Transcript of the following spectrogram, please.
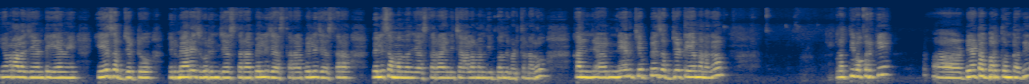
న్యూమరాలజీ అంటే ఏమి? ఏ సబ్జెక్టు? మీరు మ్యారేజ్ గురించి చేస్తారా? పెళ్ళి చేస్తారా? పెళ్ళి చేస్తారా? పెళ్ళి సంబంధం చేస్తారా? అని చాలామంది ఇబ్బంది పెడుతున్నారు. కానీ నేను చెప్పే సబ్జెక్ట్ ఏమనగా ప్రతి ఒక్కరికి డేట్ ఆఫ్ బర్త్ ఉంటుంది.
